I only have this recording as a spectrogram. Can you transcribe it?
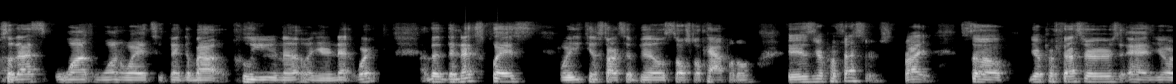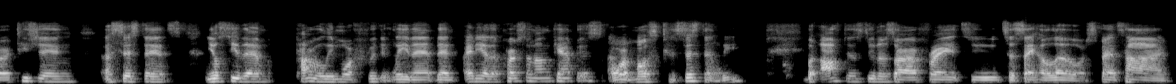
So that's one one way to think about who you know and your network. The, the next place where you can start to build social capital is your professors, right? So your professors and your teaching assistants, you'll see them probably more frequently than, than any other person on campus or most consistently. But often students are afraid to to say hello or spend time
